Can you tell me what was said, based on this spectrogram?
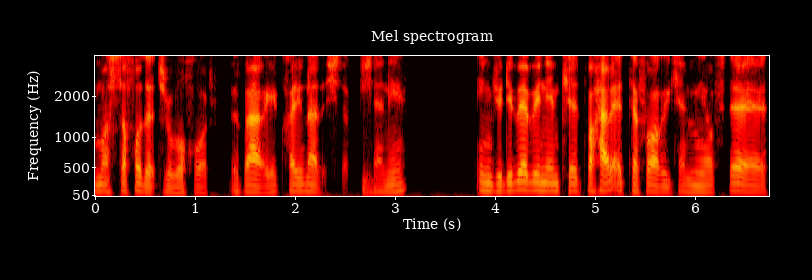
ماست خودت رو بخور. به بقیه کاری نداشته باش یعنی اینجوری ببینیم که تو هر اتفاقی که میفته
